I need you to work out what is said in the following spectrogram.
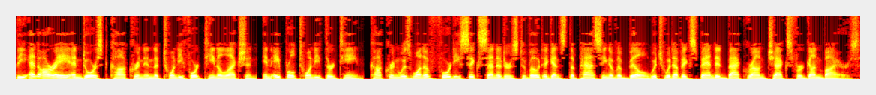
The NRA endorsed Cochran in the 2014 election. In April 2013, Cochran was one of 46 senators to vote against the passing of a bill which would have expanded background checks for gun buyers.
